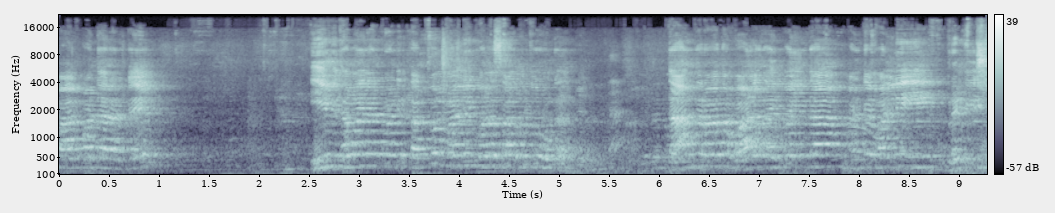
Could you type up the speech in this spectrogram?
పాల్పడ్డారంటే ఈ విధమైనటువంటి తత్వం మళ్ళీ కొనసాగుతూ ఉంటుంది దాని తర్వాత వాళ్ళది అయిపోయిందా? అంటే మళ్ళీ బ్రిటిష్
